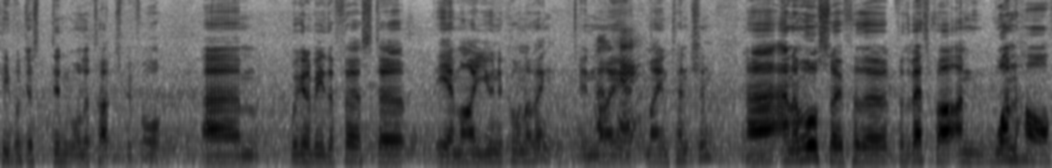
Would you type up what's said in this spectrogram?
people just didn't want to touch before. Um, we're going to be the first uh, EMI unicorn, I think, in my Okay. my intention. Uh, and I'm also, for the for the best part, I'm one half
